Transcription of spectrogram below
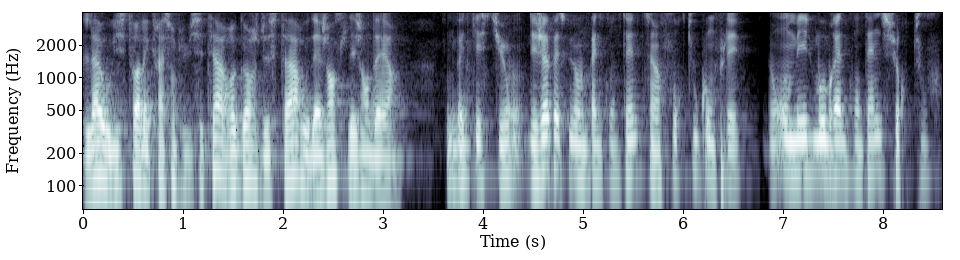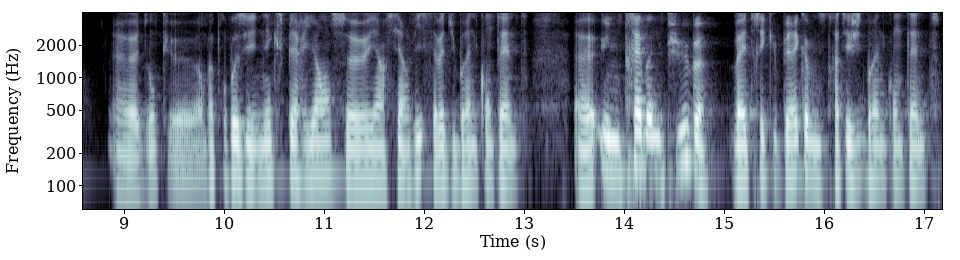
là où l'histoire des créations publicitaires regorge de stars ou d'agences légendaires? C'est une bonne question. Déjà parce que dans le brand content, c'est un fourre-tout complet. On met le mot brand content sur tout. Euh, donc, euh, on va proposer une expérience euh, et un service, ça va être du brand content. Une très bonne pub va être récupérée comme une stratégie de brand content.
